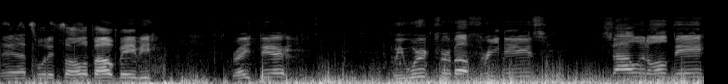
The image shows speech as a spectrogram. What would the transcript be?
Yeah, that's what it's all about, baby. Right there. We worked for about three days, solid all day,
